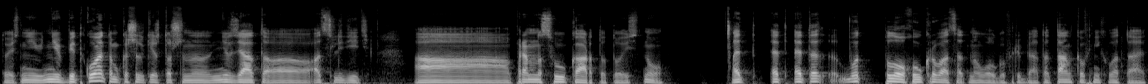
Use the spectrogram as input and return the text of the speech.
То есть не, не в биткоин там кошельке, то, что на- нельзя а, отследить, а прям на свою карту. То есть, ну, это, это, это вот плохо укрываться от налогов, ребята. Танков не хватает.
